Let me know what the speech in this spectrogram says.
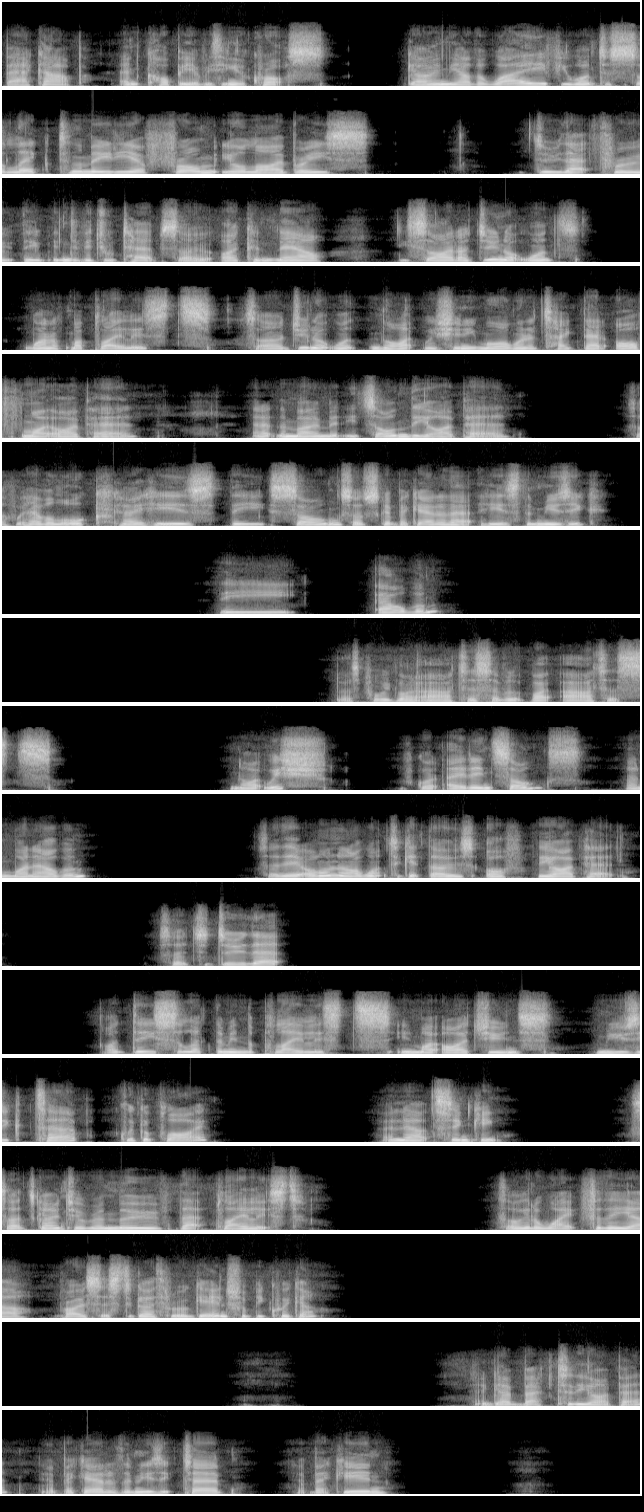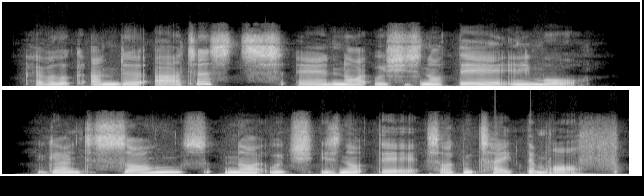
back up, and copy everything across. Going the other way, if you want to select the media from your libraries, do that through the individual tabs. So I can now decide I do not want one of my playlists. So I do not want Nightwish anymore. I want to take that off my iPad. And at the moment it's on the iPad. So if we have a look, okay, here's the song. So let's go back out of that. Here's the music. The album. That's probably by artists. Have a look by artists. Nightwish. We've got 18 songs and one album. So they're on and I want to get those off the iPad. So to do that, I deselect them in the playlists in my iTunes music tab, click apply, and now it's syncing. So it's going to remove that playlist. So I'm going to wait for the uh, process to go through again, should be quicker. And go back to the iPad, go back out of the music tab, go back in, have a look under artists and Nightwish is not there anymore. We go into songs, Nightwish is not there, so I can take them off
